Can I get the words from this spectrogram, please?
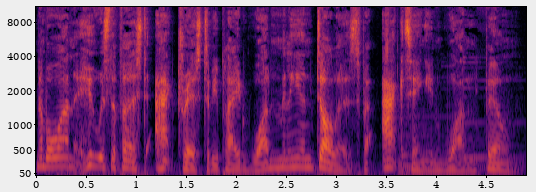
Number one. Who was the first actress to be paid $1 million for acting in one film?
